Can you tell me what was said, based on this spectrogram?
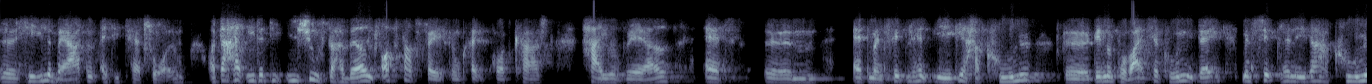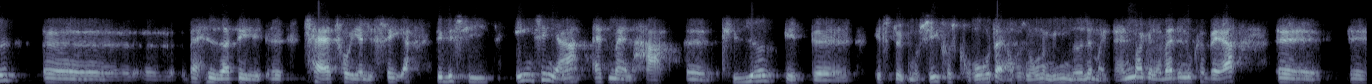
øh, hele verden er dit territorium. Og der har et af de issues, der har været i opstartsfasen omkring podcast, har jo været, at, øhm, at man simpelthen ikke har kunnet, øh, det er man på vej til at kunne i dag, men simpelthen ikke har kunnet øh, hvad hedder det, øh, territorialisere. Det vil sige, en ting er, at man har øh, clearet et, øh, et stykke musik hos Corota og hos nogle af mine medlemmer i Danmark, eller hvad det nu kan være. Øh, øh,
